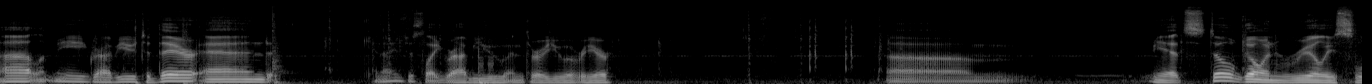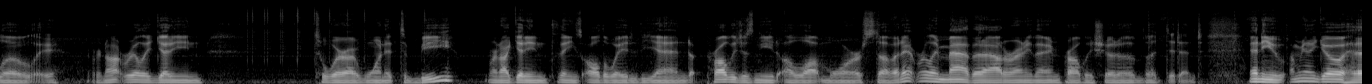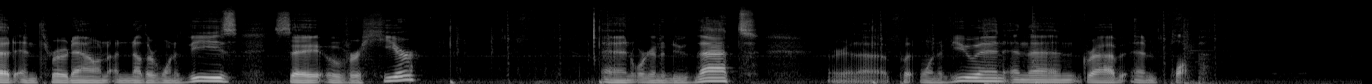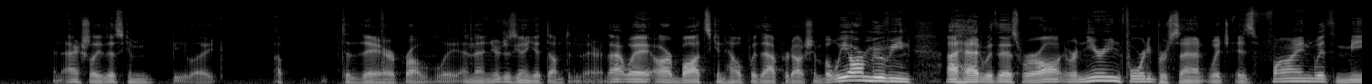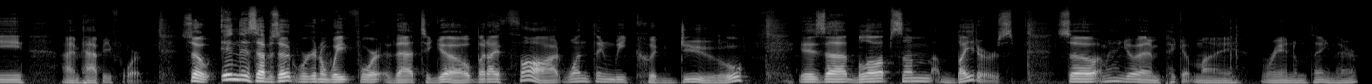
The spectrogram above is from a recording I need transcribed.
Uh, let me grab you to there and can I just like grab you and throw you over here? Um, yeah, it's still going really slowly. We're not really getting to where I want it to be. We're not getting things all the way to the end. Probably just need a lot more stuff. I didn't really map it out or anything. Probably should have, but didn't. Anywho, I'm going to go ahead and throw down another one of these, say over here. And we're going to do that. We're going to put one of you in and then grab and plop. And actually this can be like up to there probably. And then you're just going to get dumped in there. That way our bots can help with that production. But we are moving ahead with this. We're all we're nearing 40%, which is fine with me. I'm happy for it. So in this episode, we're going to wait for that to go. But I thought one thing we could do is uh, blow up some biters. So I'm going to go ahead and pick up my random thing there.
